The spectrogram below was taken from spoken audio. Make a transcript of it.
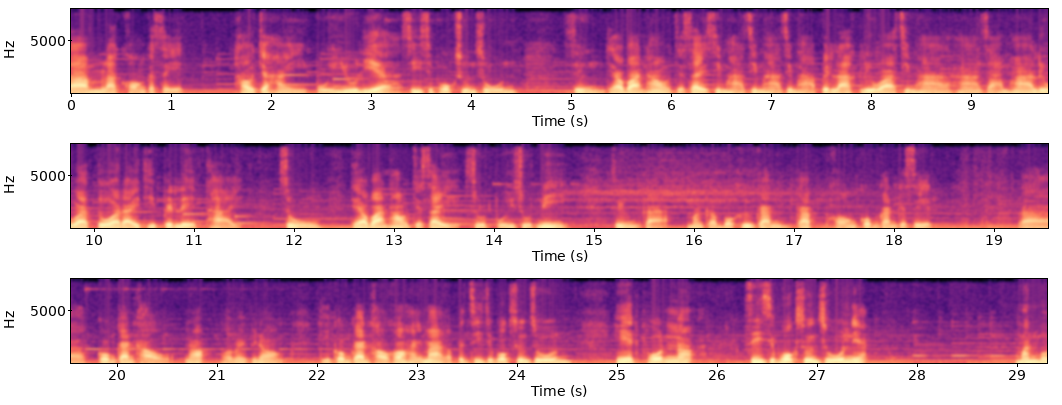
ตามหลักของเกษตร เขาจะให้ปุ๋ยยูเรีย 4600 ซึ่งแถวบ้านเฮาจะใส่ซิมหาซิมหาซิมหาเป็นลัก หรือว่าซิมหาหาสามหาหรือว่าตัวใดที่เป็นเลขถ่ายสูง แถวบ้านเฮาจะใส่สูตรปุ๋ยสูตรนี้ ซึ่งกะมันก็บ่คือกันกับของกรมการเกษตรกรมการเขาเนาะพ่อแม่พี่น้อง ที่กรมการเขาเขาให้มากกับเป็น 4600 เหตุผลเนาะ4600 เนี่ย มันบ่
